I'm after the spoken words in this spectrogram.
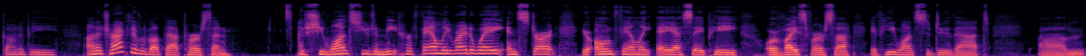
got to be unattractive about that person if she wants you to meet her family right away and start your own family ASAP, or vice versa, if he wants to do that, um,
